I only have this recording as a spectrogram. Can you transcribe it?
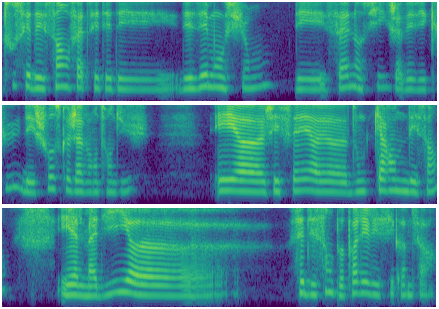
Tous ces dessins, en fait, c'était des, des émotions, des scènes aussi que j'avais vécues, des choses que j'avais entendues. Et euh, j'ai fait euh, donc 40 dessins. Et elle m'a dit, euh, ces dessins, on peut pas les laisser comme ça.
